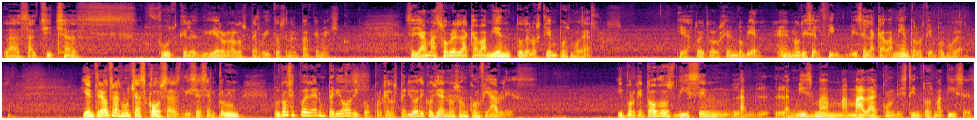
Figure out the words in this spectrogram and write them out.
las salchichas food que les dieron a los perritos en el Parque México. Se llama Sobre el acabamiento de los tiempos modernos. Y estoy traduciendo bien, ¿eh? no dice el fin, dice el acabamiento de los tiempos modernos. Y entre otras muchas cosas, dice Semprún, pues no se puede leer un periódico, porque los periódicos ya no son confiables. Y porque todos dicen la, misma mamada con distintos matices.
